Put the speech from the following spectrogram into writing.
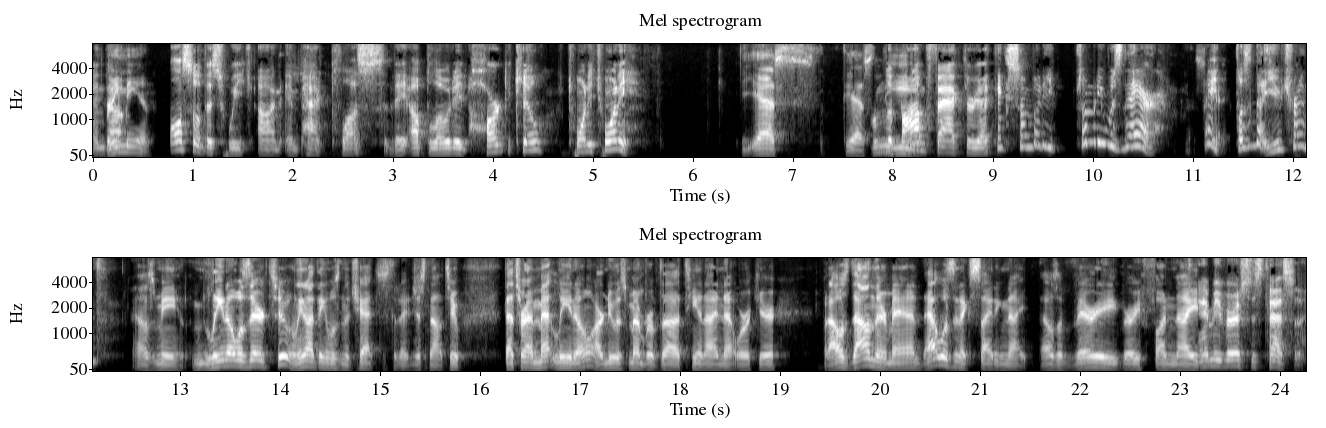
And Bring uh, me in. also this week on Impact Plus, they uploaded Hard to Kill 2020 Yes, yes. from the Bomb Factory. I think somebody somebody was there. Hey, wasn't that you, Trent? That was me. Lino was there too. Lino, I think it was in the chat just today, just now too. That's where I met Lino, our newest member of the TNI network here. But I was down there, man. That was an exciting night. That was a very, very fun night. Amy versus Tessa,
